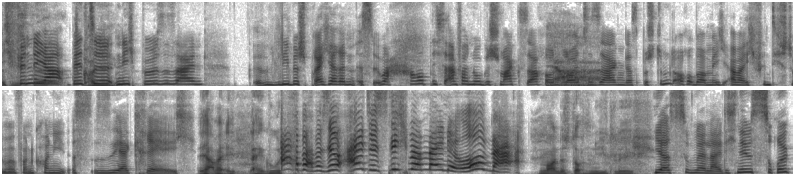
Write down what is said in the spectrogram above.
ich siehste, finde ja, bitte Conny. nicht böse sein. Liebe Sprecherin, ist überhaupt nicht einfach nur Geschmackssache und Leute sagen das bestimmt auch über mich, aber ich finde die Stimme von Conny ist sehr krähig. Ja, aber na gut, Aber so alt ist nicht mal meine Oma. Mann, ist doch niedlich. Ja, es tut mir leid, ich nehme es zurück.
